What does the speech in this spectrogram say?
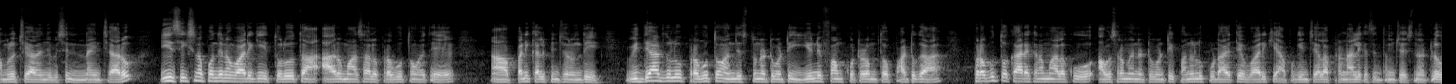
అమలు చేయాలని చెప్పేసి నిర్ణయించారు. ఈ శిక్షణ పొందిన వారికి తొలుత ఆరు మాసాలు ప్రభుత్వం అయితే పని కల్పించనుంది. విద్యార్థులు ప్రభుత్వం అందిస్తున్నటువంటి యూనిఫామ్ కుట్టడంతో పాటుగా ప్రభుత్వ కార్యక్రమాలకు అవసరమైనటువంటి పనులు కూడా అయితే వారికి అప్పగించేలా ప్రణాళిక సిద్ధం చేసినట్లు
